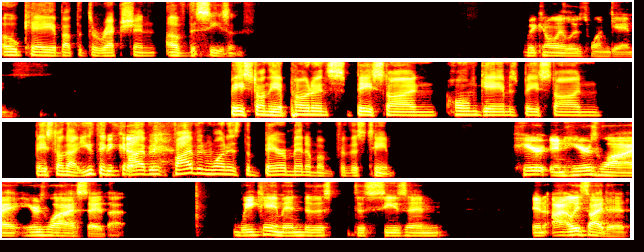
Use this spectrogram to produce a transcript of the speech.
okay about the direction of the season? we can only lose one game based on the opponents, based on home games, based on based on that. You think because, five and five and one is the bare minimum for this team. Here and here's why here's why I say that. We came into this this season and I, at least I did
